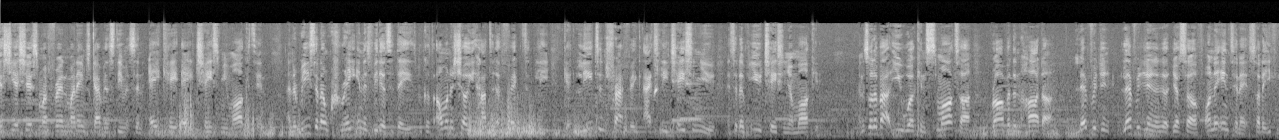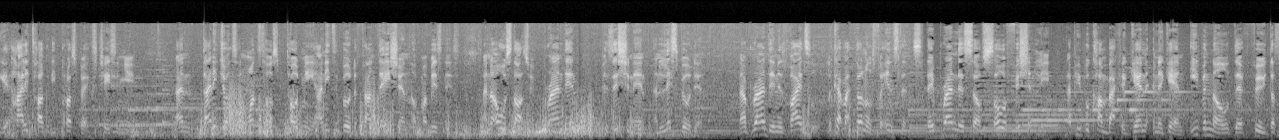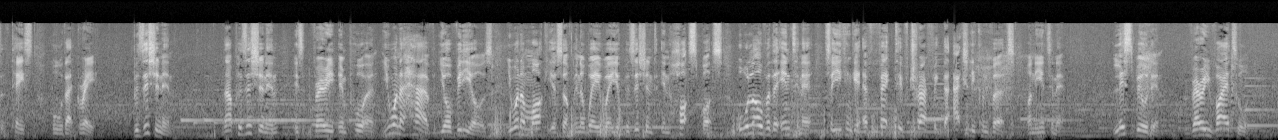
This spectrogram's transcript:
Yes, yes, yes, my friend. My name's Gavin Stevenson, aka Chase Me Marketing. And the reason I'm creating this video today is because I want to show you how to effectively get leads and traffic actually chasing you instead of you chasing your market. And it's all about you working smarter rather than harder, leveraging, leveraging yourself on the internet so that you can get highly targeted prospects chasing you. And Danny Johnson once told, told me I need to build the foundation of my business. And that all starts with branding, positioning, and list building. Now, branding is vital. Look at McDonald's, for instance. They brand themselves so efficiently that people come back again and again, even though their food doesn't taste all that great. Positioning. Now, positioning is very important. You want to have your videos, you want to market yourself in a way where you're positioned in hotspots all over the internet so you can get effective traffic that actually converts on the internet. List building, very vital.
